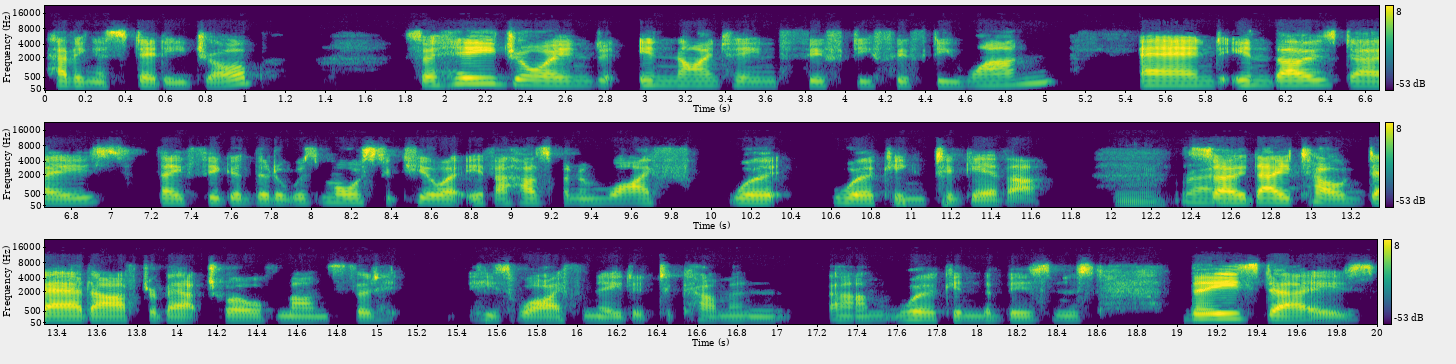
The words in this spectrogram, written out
having a steady job. So he joined in 1950 51. And in those days, they figured that it was more secure if a husband and wife were working together. Mm. Right. So they told dad after about 12 months that his wife needed to come and um, work in the business. These days,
